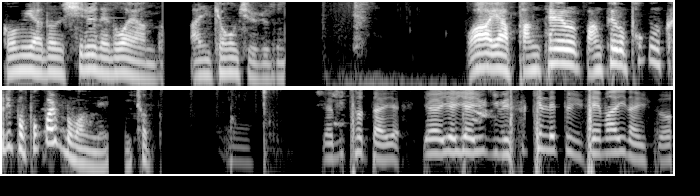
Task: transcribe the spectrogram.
거미야, 넌 실을 내놓아야 한다. 아니, 경험치를 주든. 와, 야, 방패로, 방패로 폭, 크리퍼 폭발도 막네. 미쳤다. 어. 야, 미쳤다. 야, 야, 야, 야, 여기 왜 스켈레톤이 세 마리나 있어?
